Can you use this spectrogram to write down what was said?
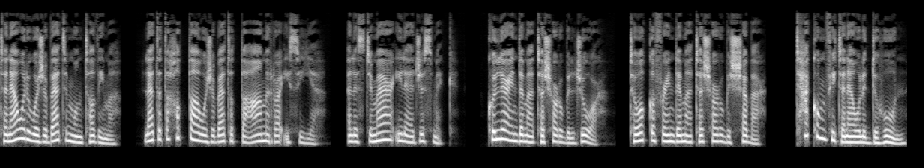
تناول وجبات منتظمة لا تتخطى وجبات الطعام الرئيسية. الاستماع إلى جسمك كل عندما تشعر بالجوع توقف عندما تشعر بالشبع. تحكم في تناول الدهون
